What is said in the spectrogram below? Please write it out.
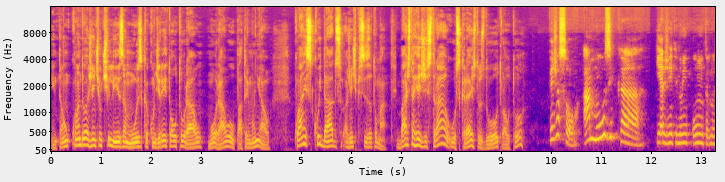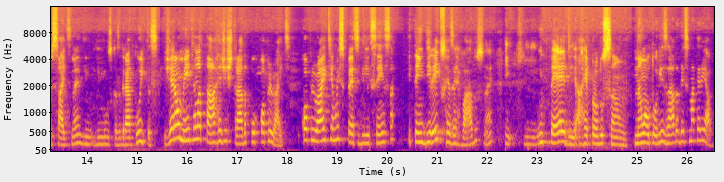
Então, quando a gente utiliza música com direito autoral, moral ou patrimonial, quais cuidados a gente precisa tomar? Basta registrar os créditos do outro autor? Veja só, a música que a gente não encontra nos sites né, de, de músicas gratuitas, geralmente ela está registrada por copyright. Copyright é uma espécie de licença que tem direitos reservados, né, que, que, impede a reprodução não autorizada desse material.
